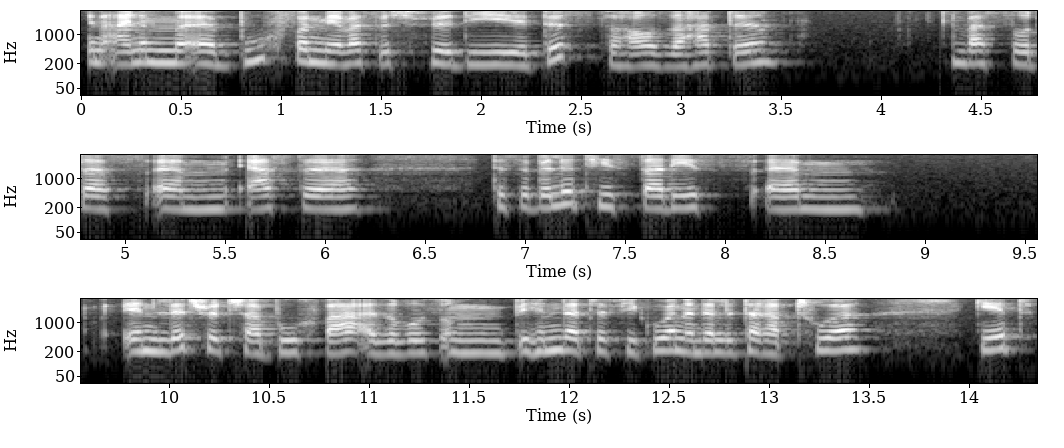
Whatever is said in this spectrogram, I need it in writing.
in einem äh, Buch von mir, was ich für die DIS zu Hause hatte, was so das ähm, erste Disability Studies ähm, in Literature Buch war, also wo es um behinderte Figuren in der Literatur geht,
